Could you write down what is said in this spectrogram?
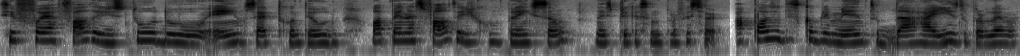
Se foi a falta de estudo em um certo conteúdo ou apenas falta de compreensão na explicação do professor. Após o descobrimento da raiz do problema,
